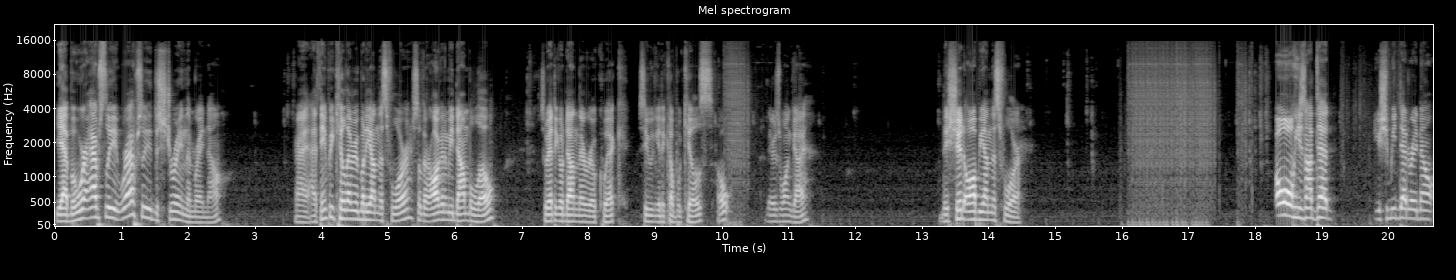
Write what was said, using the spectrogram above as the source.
Yeah, but we're absolutely, we're absolutely destroying them right now. All right, I think we killed everybody on this floor, so they're all going to be down below. So we had to go down there real quick, see if we can get a couple kills. Oh, there's one guy. They should all be on this floor. Oh, he's not dead. You should be dead right now.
